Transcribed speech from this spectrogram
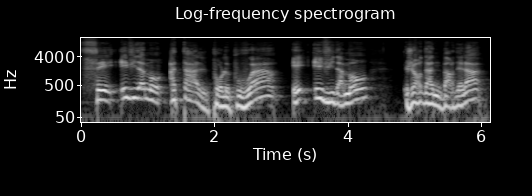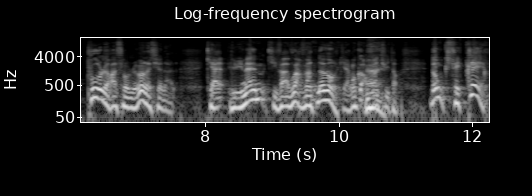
C'est évidemment Attal pour le pouvoir et évidemment Jordan Bardella pour le Rassemblement national, qui a lui-même, qui va avoir 29 ans, qui a encore 28 ans. Donc c'est clair,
